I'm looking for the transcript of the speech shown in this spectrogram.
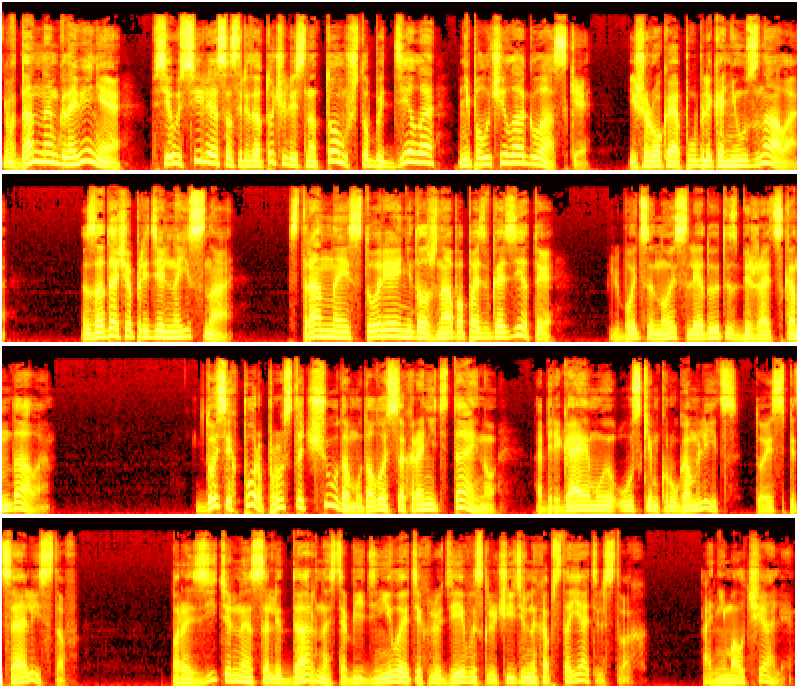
В данное мгновение все усилия сосредоточились на том, чтобы дело не получило огласки, и широкая публика не узнала. Задача предельно ясна. Странная история не должна попасть в газеты. Любой ценой следует избежать скандала. До сих пор просто чудом удалось сохранить тайну, оберегаемую узким кругом лиц, то есть специалистов. Поразительная солидарность объединила этих людей в исключительных обстоятельствах. Они молчали.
